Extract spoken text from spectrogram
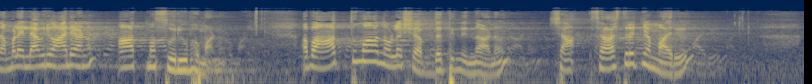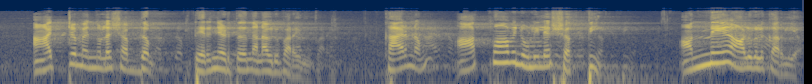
നമ്മളെല്ലാവരും ആരാണ്? ആത്മസ്വരൂപമാണ്. അപ്പോൾ ആത്മ എന്നുള്ള ശബ്ദത്തിൽ നിന്നാണ് ശാസ്ത്രജ്ഞന്മാർ ആറ്റം എന്നുള്ള ശബ്ദം തിരഞ്ഞെടുത്തതെന്നാണ് അവർ പറയുന്നത്. കാരണം ആത്മാവിനുള്ളിലെ ശക്തി അന്നേ ആളുകൾക്ക് അറിയാം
